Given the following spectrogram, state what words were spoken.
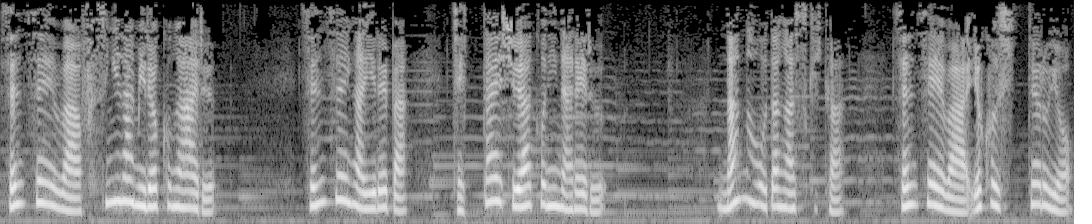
先生は不思議な魅力がある。先生がいれば絶対主役になれる。何の歌が好きか、先生はよく知ってるよ。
